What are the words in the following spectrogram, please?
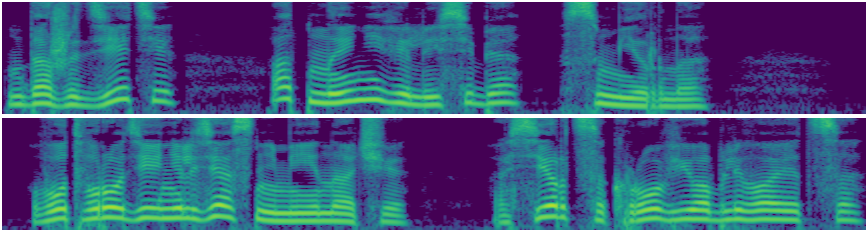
даже дети, отныне вели себя смирно. Вот вроде и нельзя с ними иначе, а сердце кровью обливается.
